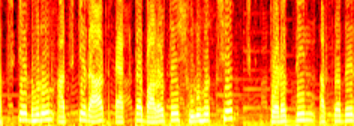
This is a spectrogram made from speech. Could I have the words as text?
আজকে ধরুন, আজকে রাত একটা বারোতে শুরু হচ্ছে। পরের দিন আপনাদের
